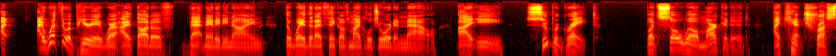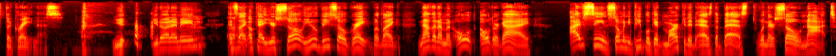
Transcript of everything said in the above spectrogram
I I went through a period where I thought of Batman 89 the way that I think of Michael Jordan now, i.e., super great, but so well marketed, I can't trust the greatness. You you know what I mean? It's Uh-huh. like, okay, you're so you be so great, but like now that I'm an old older guy, I've seen so many people get marketed as the best when they're so not.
